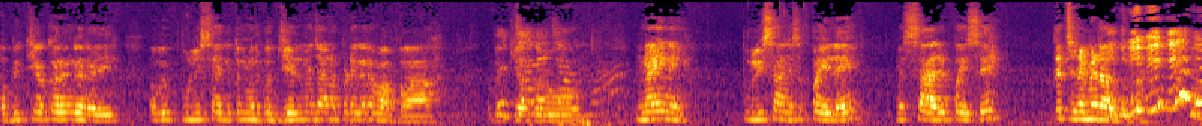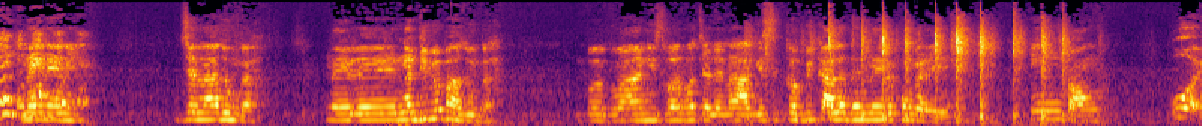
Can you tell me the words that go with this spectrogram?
अभी क्या करेंगे रे अभी पुलिस आएगी तो मेरे को जेल में जाना पड़ेगा रे बाबा अभी क्या करूँ नहीं नहीं पुलिस आने से पहले मैं सारे पैसे कचरे में डाल दूँगा। नहीं नहीं नहीं। जला दूँगा। नहीं रे नदी में बहा दूँगा। भगवान, इस बार बचा लेना। आगे से कभी काला धन नहीं रखूँगा रे। टिंग ओए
